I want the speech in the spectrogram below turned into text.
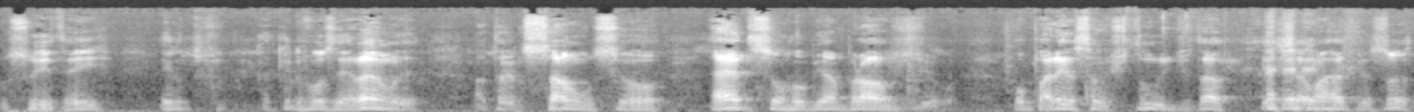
O Suíter aí, ele, aquele vozeirão, atenção, o senhor Edson Rubian Ambrosio compareça ao estúdio e tal, ele chamava as pessoas.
